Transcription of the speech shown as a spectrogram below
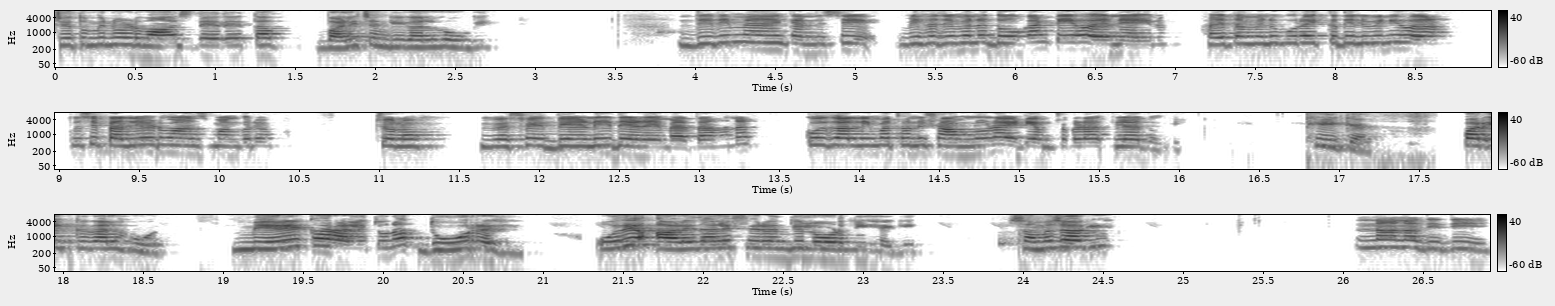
ਜੇ ਤੂੰ ਮੈਨੂੰ ਐਡਵਾਂਸ ਦੇ ਦੇ ਤਾਂ ਬਾਲੀ ਚੰਗੀ ਗੱਲ ਹੋਊਗੀ। ਦੀਦੀ ਮੈਂ ਕਹਿੰਦੀ ਸੀ ਵੀ ਹਜੇ ਮੈਨੂੰ 2 ਘੰਟੇ ਹੀ ਹੋਏ ਨੇ ਆਈ ਨੂੰ ਹਜੇ ਤਾਂ ਮੈਨੂੰ ਪੂਰਾ ਇੱਕ ਦਿਨ ਵੀ ਨਹੀਂ ਹੋਇਆ। ਤੁਸੀਂ ਪਹਿਲੇ ਐਡਵਾਂਸ ਮੰਗ ਰਹੇ ਹੋ। ਚਲੋ ਵੈਸੇ ਦੇਣ ਹੀ ਦੇਣੇ ਮੈਂ ਤਾਂ ਹਨਾ? ਕੋਈ ਗੱਲ ਨਹੀਂ ਮੈਂ ਤੁਹਾਨੂੰ ਸ਼ਾਮ ਨੂੰ ਨਾ ਏਟੀਐਮ ਚ ਕਢਾ ਕੇ ਲਿਆ ਦੂੰਗੀ। ਠੀਕ ਹੈ ਪਰ ਇੱਕ ਗੱਲ ਹੋਰ ਮੇਰੇ ਘਰ ਵਾਲੇ ਤੋਂ ਨਾ ਦੂਰ ਰਹੀ। ਉਹਦੇ ਆਲੇ ਦਾਲੇ ਫਿਰਨ ਦੀ ਲੋੜ ਨਹੀਂ ਹੈਗੀ। ਸਮਝ ਆ ਗਈ? ਨਾ ਨਾ ਦੀਦੀ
